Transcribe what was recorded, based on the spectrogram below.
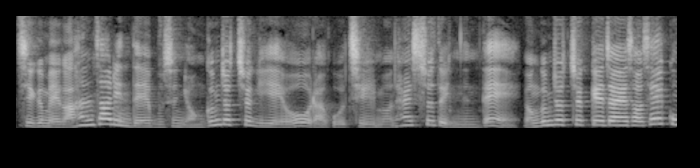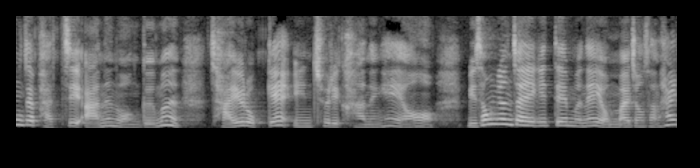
지금 애가 한 살인데 무슨 연금저축이에요? 라고 질문할 수도 있는데 연금저축계좌에서 세액공제 받지 않은 원금은 자유롭게 인출이 가능해요. 미성년자이기 때문에 연말정산 할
